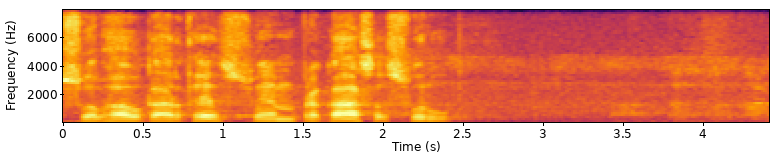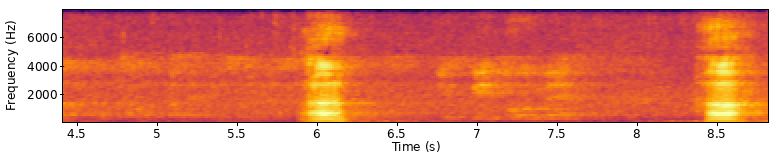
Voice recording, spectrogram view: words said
स्वभाव का अर्थ है स्वयं प्रकाश स्वरूप। हाँ? हाँ।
